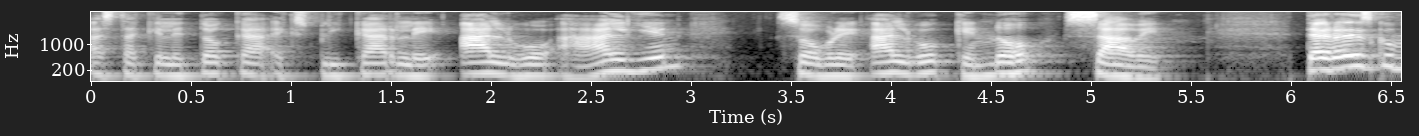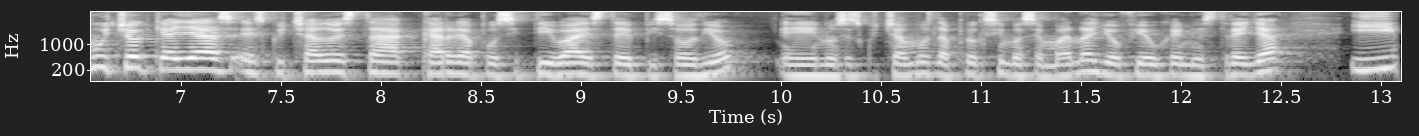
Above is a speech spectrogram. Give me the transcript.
hasta que le toca explicarle algo a alguien sobre algo que no sabe. Te agradezco mucho que hayas escuchado esta carga positiva, este episodio. Eh, nos escuchamos la próxima semana. Yo fui Eugenio Estrella. Y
